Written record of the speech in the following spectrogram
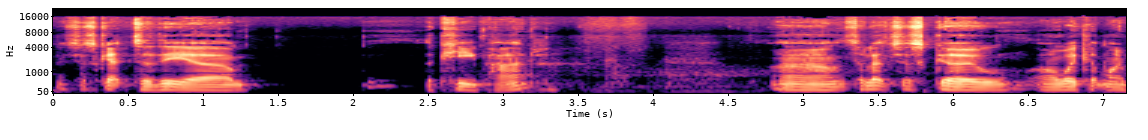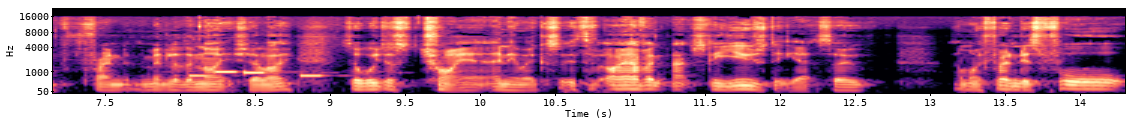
let's just get to the uh, the keypad. Uh, so let's just go. I'll wake up my friend in the middle of the night, shall I? So we'll just try it anyway, because I haven't actually used it yet. So my friend is four,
